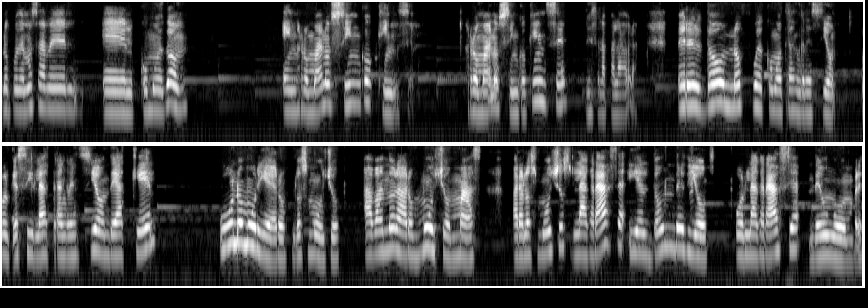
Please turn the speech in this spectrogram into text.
Lo podemos saber el, como don en Romanos 5.15. Romanos 5.15 dice la palabra. Pero el don no fue como transgresión, porque si la transgresión de aquel uno murieron los muchos, abandonaron mucho más para los muchos la gracia y el don de Dios por la gracia de un hombre,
